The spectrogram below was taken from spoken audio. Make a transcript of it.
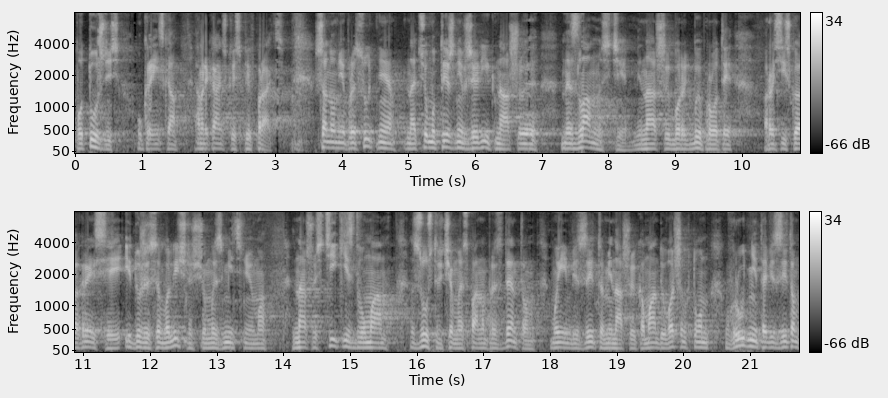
потужність українсько-американської співпраці. Шановні присутні, на цьому тижні вже рік нашої незламності і нашої боротьби проти російської агресії, і дуже символічно, що ми зміцнюємо нашу стійкість двома зустрічами з паном президентом, моїм візитом і нашою командою Вашингтон в грудні та візитом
